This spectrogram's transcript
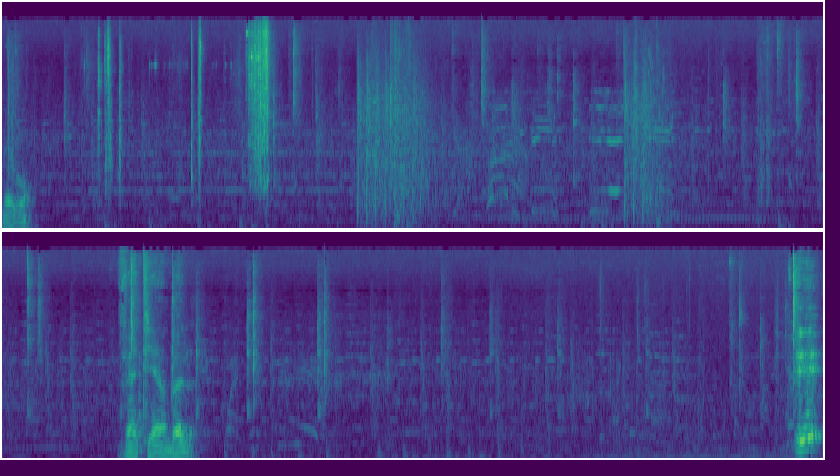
Mais bon. « 21 balles. Et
